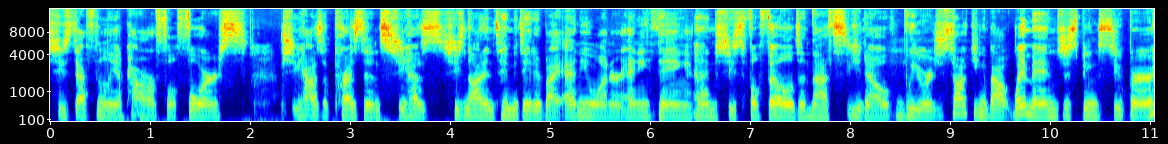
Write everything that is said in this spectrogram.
she's definitely a powerful force. She has a presence. She has she's not intimidated by anyone or anything and she's fulfilled and that's, you know, we were just talking about women just being super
